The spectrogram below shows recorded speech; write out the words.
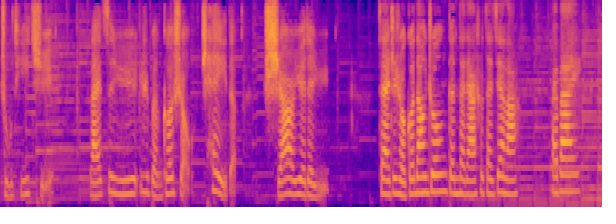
主题曲，来自于日本歌手 Che 的《十二月的雨》。在这首歌当中，跟大家说再见啦，拜拜。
